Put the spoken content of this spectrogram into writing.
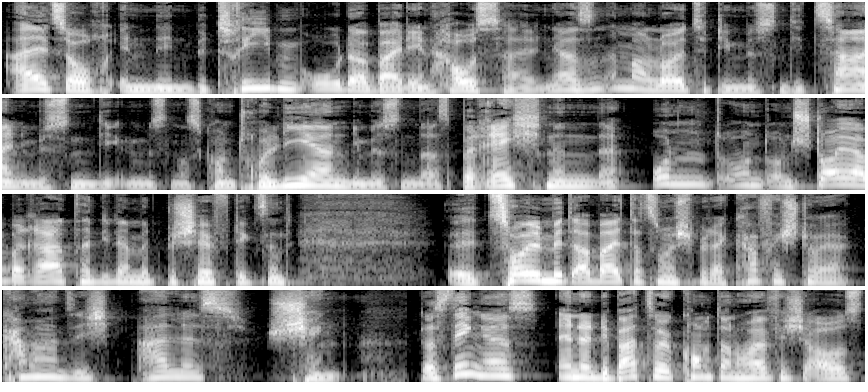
als auch in den Betrieben oder bei den Haushalten. Ja, sind immer Leute, die müssen die zahlen, die müssen, die müssen das kontrollieren, die müssen das berechnen und, und, und Steuerberater, die damit beschäftigt sind. Äh, Zollmitarbeiter, zum Beispiel bei der Kaffeesteuer, kann man sich alles schenken. Das Ding ist, in der Debatte kommt dann häufig aus,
